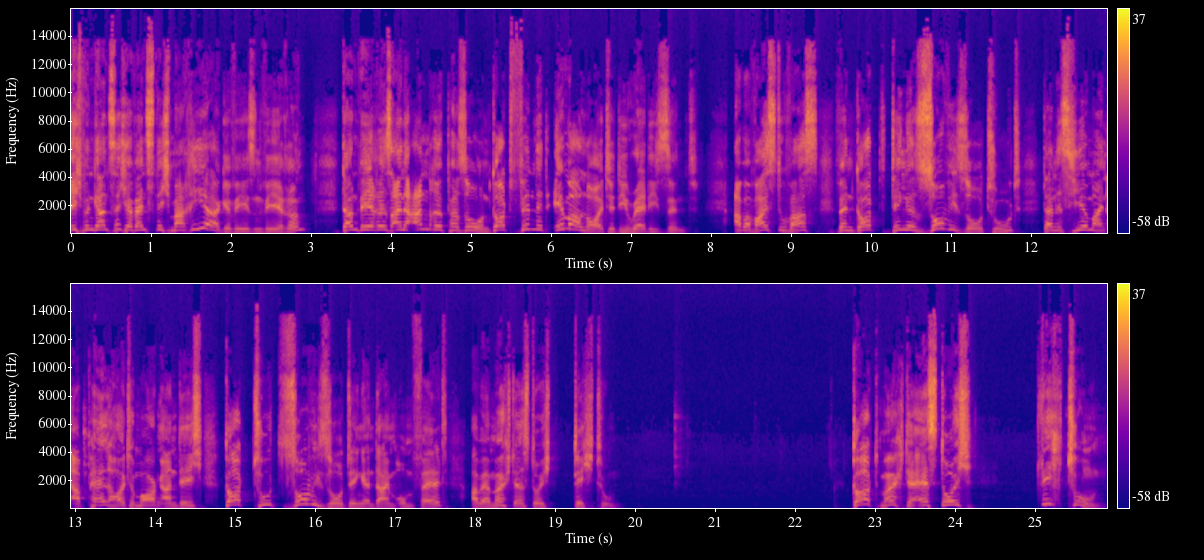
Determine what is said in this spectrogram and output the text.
Ich bin ganz sicher, wenn es nicht Maria gewesen wäre, dann wäre es eine andere Person. Gott findet immer Leute, die ready sind. Aber weißt du was? Wenn Gott Dinge sowieso tut, dann ist hier mein Appell heute Morgen an dich. Gott tut sowieso Dinge in deinem Umfeld, aber er möchte es durch dich tun. Gott möchte es durch dich tun.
